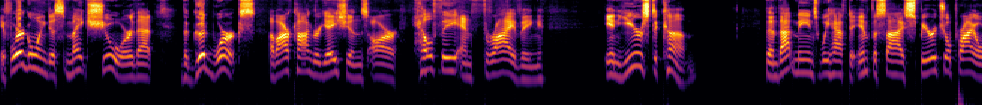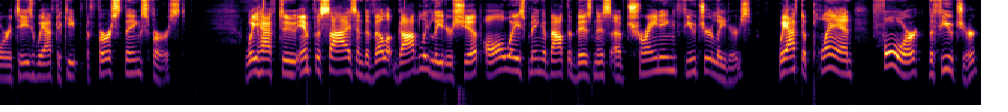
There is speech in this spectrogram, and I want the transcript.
if we're going to make sure that the good works of our congregations are healthy and thriving in years to come, then that means we have to emphasize spiritual priorities. We have to keep the first things first. We have to emphasize and develop godly leadership, always being about the business of training future leaders. We have to plan for the future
